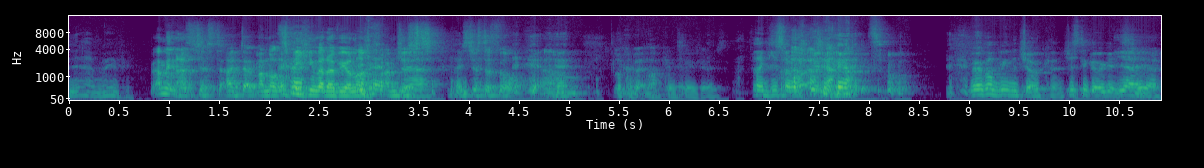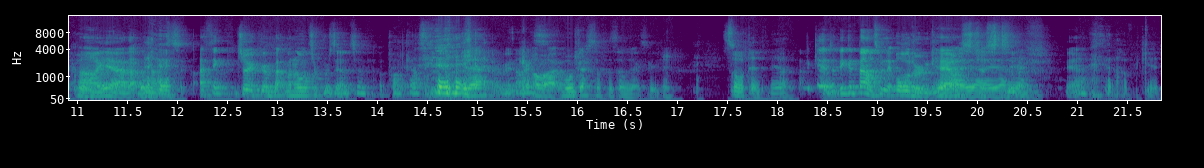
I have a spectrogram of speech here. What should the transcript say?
yeah, maybe. I mean, that's just. I don't, I'm not speaking that over your life. I'm just. Yeah. It's just a thought. Um, Look a bit like him too, James. Thank you so much. Maybe I'll be the Joker, just to go against Yeah, you. yeah, cool. oh yeah, that'd be nice. I think Joker and Batman ought to present a, a podcast. together. Yeah. That'd be nice. All right, we'll dress up as them next week. then. Sorted, yeah. That'd be good. That'd be a good balance, wouldn't it? Order and chaos. yeah, just yeah. sort of, yeah. that would be good.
